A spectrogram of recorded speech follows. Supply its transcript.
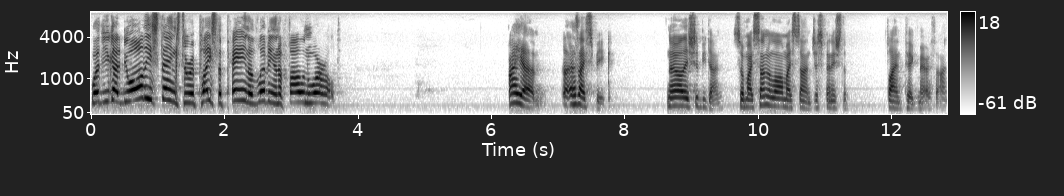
whether you got to do all these things to replace the pain of living in a fallen world. I, uh, as I speak, no, they should be done. So my son-in-law and my son just finished the Flying Pig Marathon.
